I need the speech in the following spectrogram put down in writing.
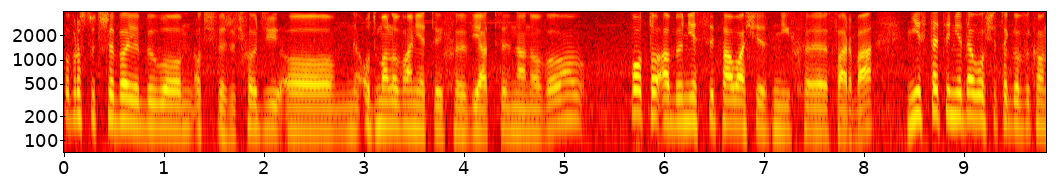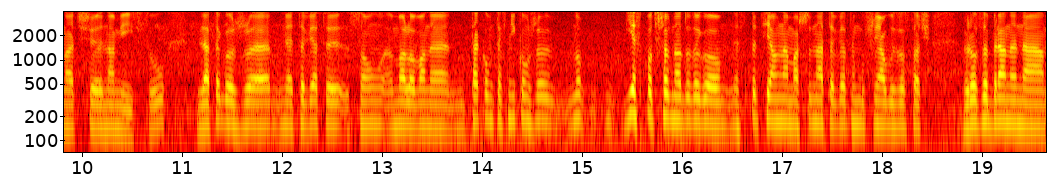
Po prostu trzeba je było odświeżyć. Chodzi o odmalowanie tych wiat na nowo po to, aby nie sypała się z nich e, farba. Niestety nie dało się tego wykonać e, na miejscu, dlatego że te wiaty są malowane taką techniką, że no, jest potrzebna do tego specjalna maszyna. Te wiaty musiały zostać rozebrane na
